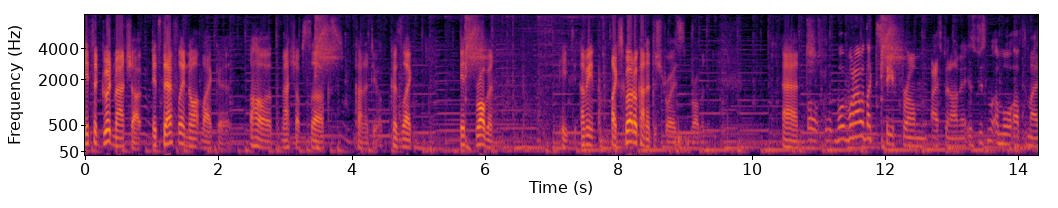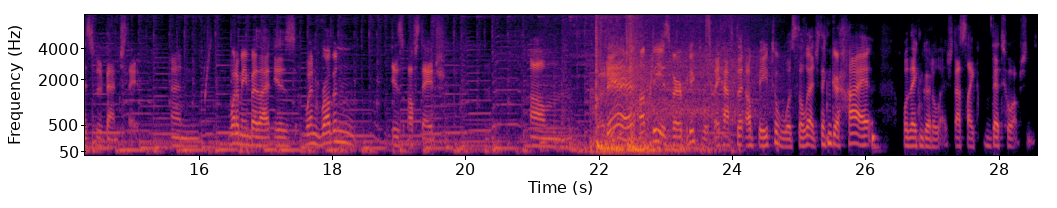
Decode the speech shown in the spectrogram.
it's a good matchup. It's definitely not like a oh the matchup sucks kind of deal. Because like, it's Robin. I mean, like Squirtle kind of destroys Robin. And Well, what I would like to see from Ice Banana is just a more optimized advantage state. And what I mean by that is when Robin is off stage, um, their up B is very predictable. They have to up B towards the ledge. They can go high or they can go to ledge. That's like their two options.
